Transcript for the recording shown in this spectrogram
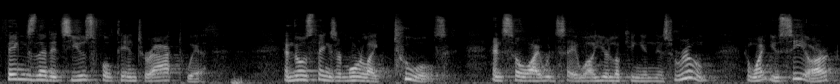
things that it's useful to interact with. And those things are more like tools. And so I would say, well, you're looking in this room, and what you see are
